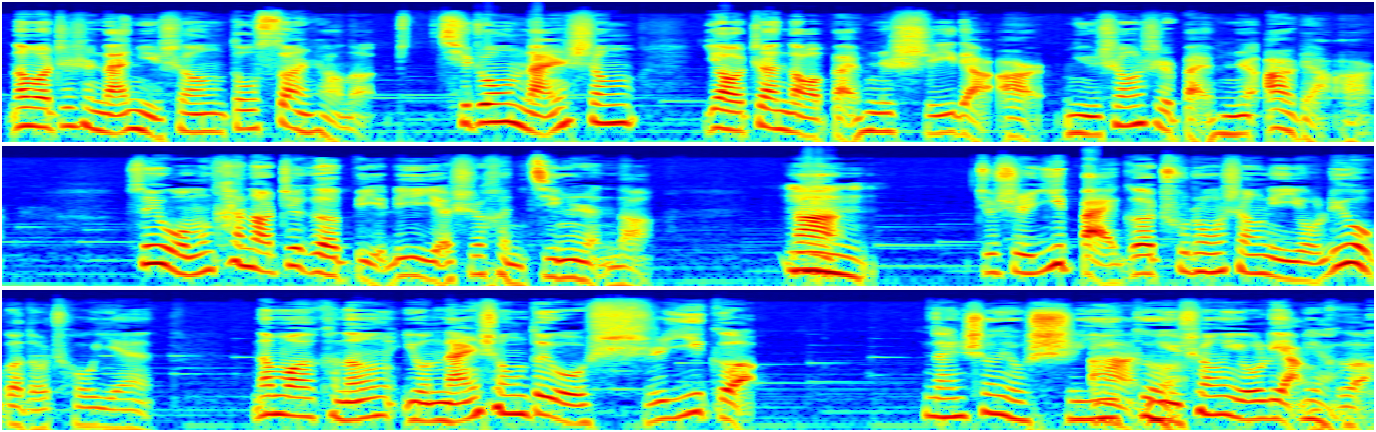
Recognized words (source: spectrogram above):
那么这是男女生都算上的，其中男生要占到百分之十一点二，女生是百分之二点二，所以我们看到这个比例也是很惊人的，那就是一百个初中生里有六个都抽烟，那么可能有男生都有十一个。男生有十一个，女生有两个。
